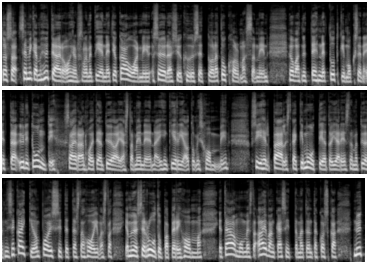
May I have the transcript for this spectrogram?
Tuossa se, mikä me Hyteairo-ohjelmassa olemme tienneet jo kauan, niin Södersjukhuset tuolla Tukholmassa, niin he ovat nyt tehneet tutkimuksen, että yli tunti sairaanhoitajan työajasta menee näihin kirjautumishommiin. Siihen päälle kaikki muut tietojärjestelmätyöt, niin se kaikki on pois sitten tästä hoivasta ja myös se ruutupaperihomma. Ja tämä on mun mielestä aivan käsittämätöntä, koska nyt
